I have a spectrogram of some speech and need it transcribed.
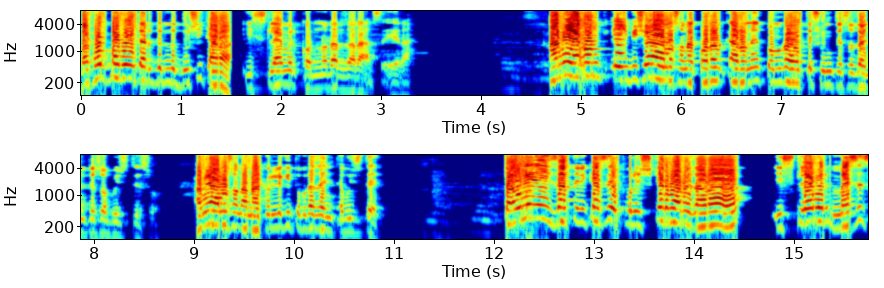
ব্যাপকভাবে এটার জন্য দোষী কারা? ইসলামের কর্ণধার যারা আছে, এরা। আমি এখন এই বিষয়ে আলোচনা করার কারণে তোমরা হয়তো শুনতেছো, জানতেছো, বুঝতেছো। আমি আলোচনা না করলে কি তোমরা জানতে, বুঝতে? তাহলে এই জাতির কাছে পরিষ্কার ভাবে যারা ইসলামের মেসেজ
